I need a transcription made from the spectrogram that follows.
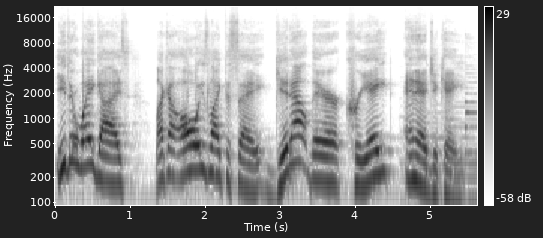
either way, guys, like I always like to say, get out there, create, and educate.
